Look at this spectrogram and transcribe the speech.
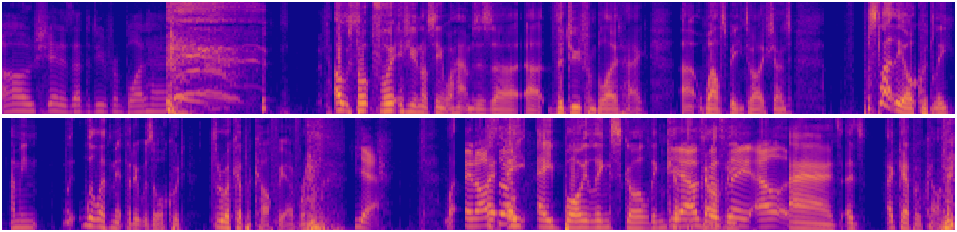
oh shit, is that the dude from Bloodhag? Oh, for, for if you've not seen it, what happens is uh, uh, the dude from Bloodhag, uh, while speaking to Alex Jones, slightly awkwardly. I mean, we'll admit that it was awkward. Threw a cup of coffee over him. yeah. And also- a, a boiling, scalding cup Yeah, I of was gonna coffee, say, Al- and it's a cup of coffee,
